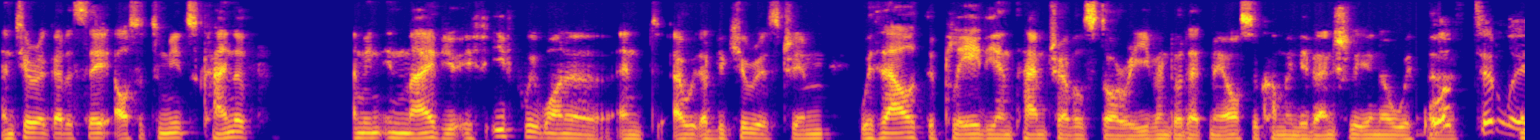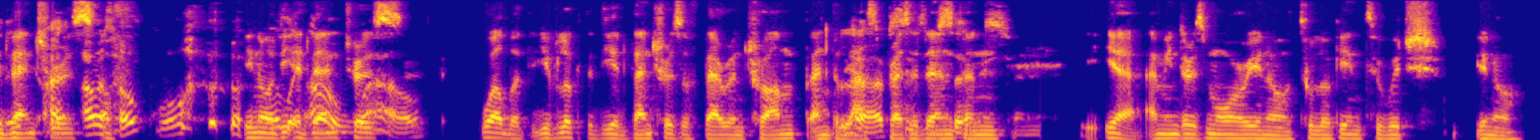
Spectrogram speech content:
and here i gotta say also to me it's kind of i mean in my view if if we want to and i would i'd be curious jim without the pleiadian time travel story even though that may also come in eventually you know with the adventures I, I was of, hopeful you know the like, oh, adventures oh, wow. well but you've looked at the adventures of baron trump and the Yeah, last president and six. Yeah i mean there's more you know to look into which you know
